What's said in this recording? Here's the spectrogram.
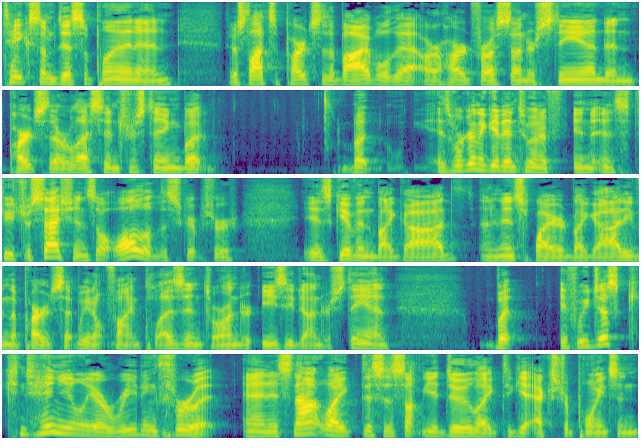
takes some discipline and there's lots of parts of the Bible that are hard for us to understand and parts that are less interesting, but but as we're going to get into in, a, in, future sessions, so all of the scripture is given by God and inspired by God, even the parts that we don't find pleasant or under, easy to understand. But if we just continually are reading through it, and it's not like this is something you do like to get extra points and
